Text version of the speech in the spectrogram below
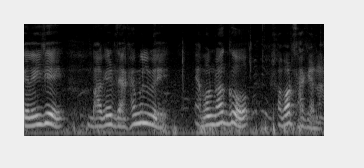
গেলেই যে বাঘের দেখা মিলবে এমন ভাগ্য সবার থাকে না।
